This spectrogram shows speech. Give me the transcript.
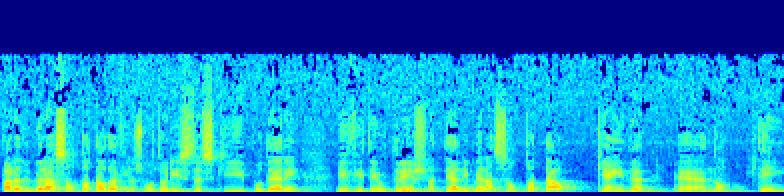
para a liberação total da via. Os motoristas que puderem evitem o trecho até a liberação total, que ainda é, não tem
